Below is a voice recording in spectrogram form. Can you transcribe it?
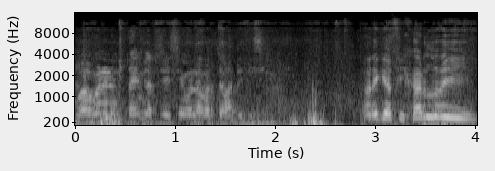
Voy a poner un timelapse y hicimos la parte más difícil. Ahora queda fijarlo y.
